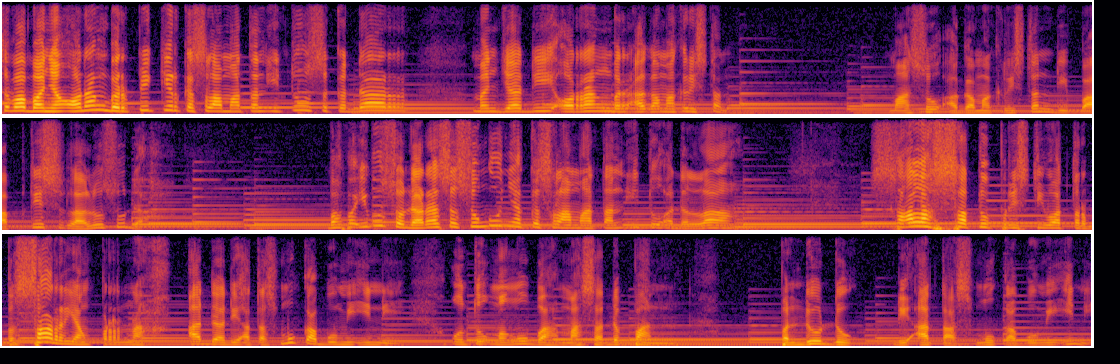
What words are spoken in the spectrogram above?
Sebab banyak orang berpikir keselamatan itu sekedar menjadi orang beragama Kristen. Masuk agama Kristen dibaptis lalu sudah. Bapak Ibu Saudara sesungguhnya keselamatan itu adalah salah satu peristiwa terbesar yang pernah ada di atas muka bumi ini untuk mengubah masa depan penduduk di atas muka bumi ini.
